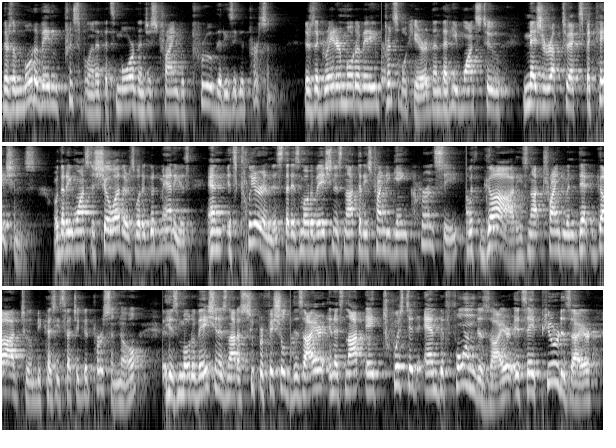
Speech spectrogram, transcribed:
there's a motivating principle in it that's more than just trying to prove that he's a good person. There's a greater motivating principle here than that he wants to measure up to expectations or that he wants to show others what a good man he is. And it's clear in this that his motivation is not that he's trying to gain currency with God. He's not trying to indebt God to him because he's such a good person. No. His motivation is not a superficial desire and it's not a twisted and deformed desire. It's a pure desire.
